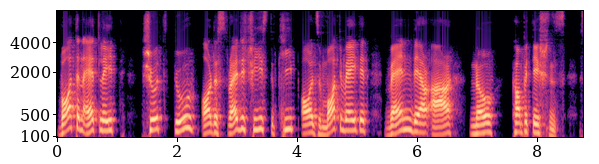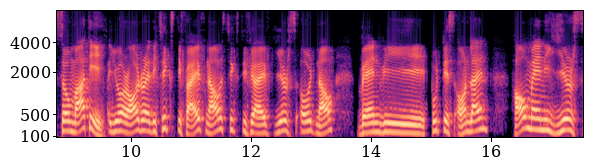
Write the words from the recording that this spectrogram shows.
what an athlete should do, or the strategies to keep also motivated when there are no competitions. So, Marty, you are already 65 now, 65 years old now when we put this online. How many years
